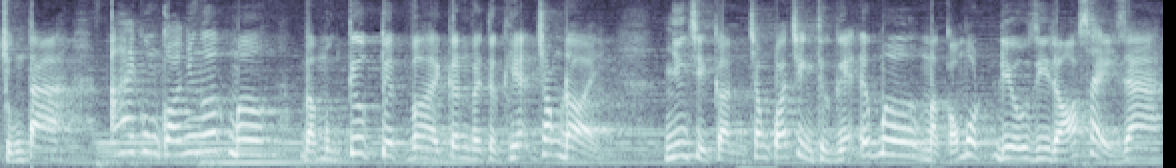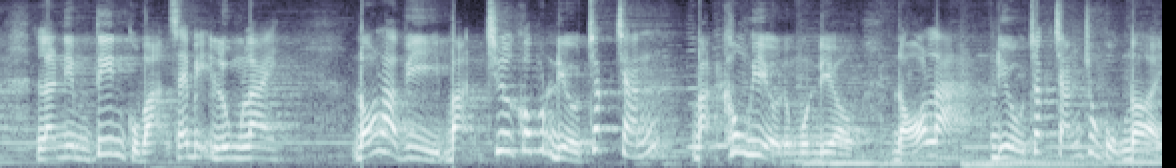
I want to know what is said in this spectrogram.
Chúng ta, ai cũng có những ước mơ và mục tiêu tuyệt vời cần phải thực hiện trong đời nhưng chỉ cần trong quá trình thực hiện ước mơ mà có một điều gì đó xảy ra là niềm tin của bạn sẽ bị lung lay. Đó là vì bạn chưa có một điều chắc chắn, bạn không hiểu được một điều. Đó là điều chắc chắn trong cuộc đời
